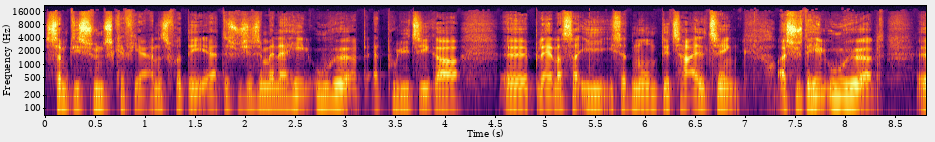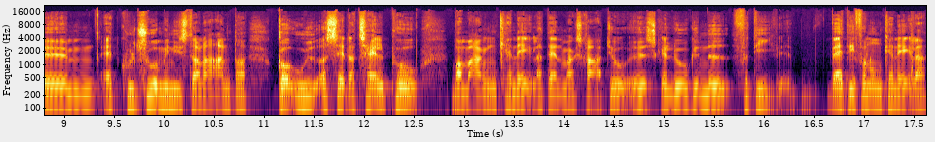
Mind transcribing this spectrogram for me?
som de synes kan fjernes fra DR. Det synes jeg simpelthen er helt uhørt, at politikere øh, blander sig i, i sådan nogle detaljting. Og jeg synes, det er helt uhørt, øh, at kulturministeren og andre går ud og sætter tal på, hvor mange kanaler Danmarks Radio øh, skal lukke ned. Fordi, øh, hvad er det for nogle kanaler?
